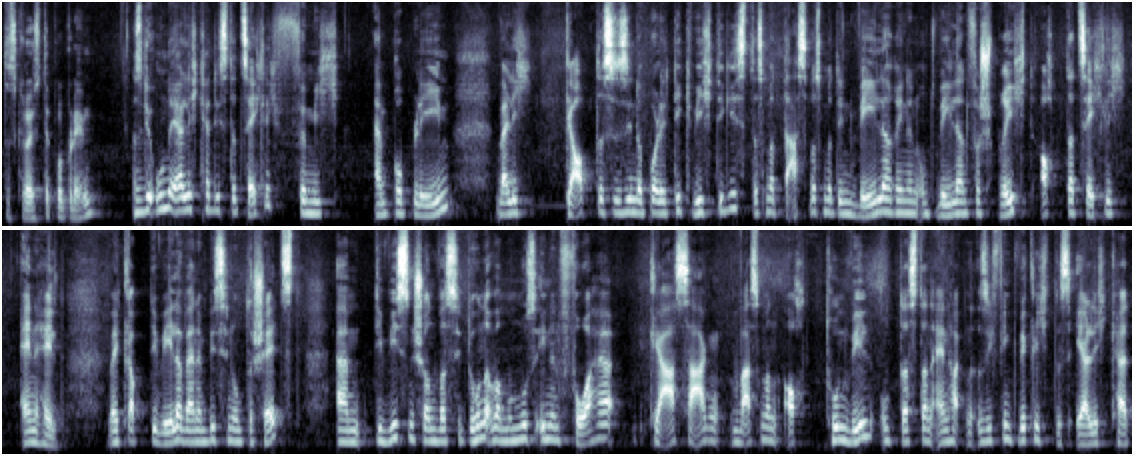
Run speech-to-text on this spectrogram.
das größte Problem? Also die Unehrlichkeit ist tatsächlich für mich ein Problem, weil ich glaube, dass es in der Politik wichtig ist, dass man das, was man den Wählerinnen und Wählern verspricht, auch tatsächlich einhält. Weil ich glaube, die Wähler werden ein bisschen unterschätzt. Ähm, die wissen schon, was sie tun, aber man muss ihnen vorher klar sagen, was man auch tun will und das dann einhalten. Also ich finde wirklich, dass Ehrlichkeit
